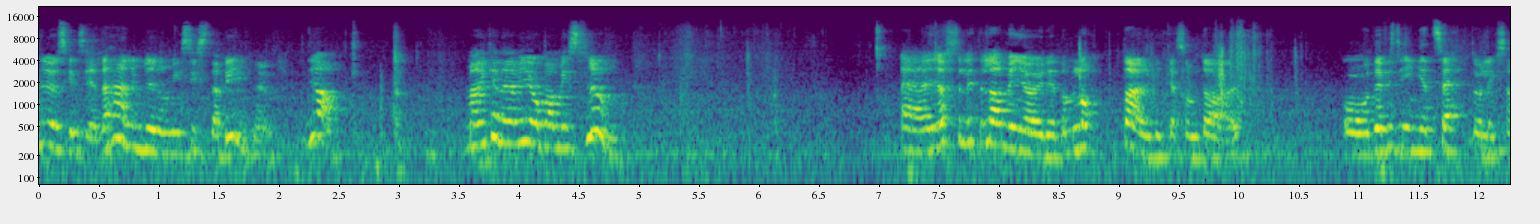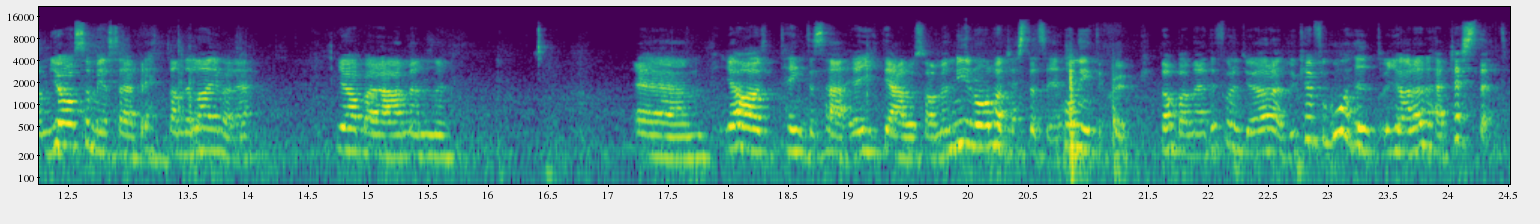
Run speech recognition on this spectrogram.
Nu ska vi se, det här blir nog min sista bild nu. Ja, man kan även jobba med slump. Eh, Just a Little Loving gör ju det, de lottar vilka som dör. Och det finns inget sätt att liksom, jag som är så här berättande lajvare, jag bara, men Ehm, jag tänkte så här, jag gick till Arro och sa, men min roll har testat sig, hon är inte sjuk. De bara, nej det får du inte göra, du kan få gå hit och göra det här testet.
